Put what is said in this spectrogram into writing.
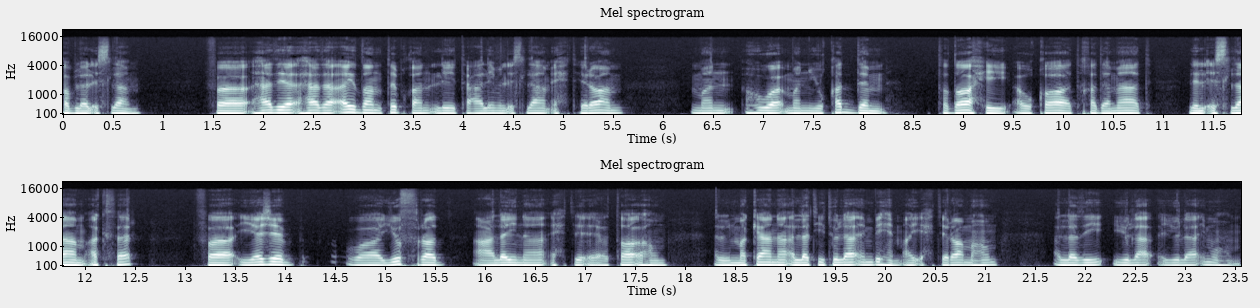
قبل الإسلام. فهذا هذا أيضا طبقا لتعاليم الإسلام، احترام من هو، من يقدم تضاحي أوقات خدمات للإسلام أكثر، فيجب ويفرض علينا إعطائهم المكانة التي تلائم بهم، أي احترامهم الذي يلائمهم.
